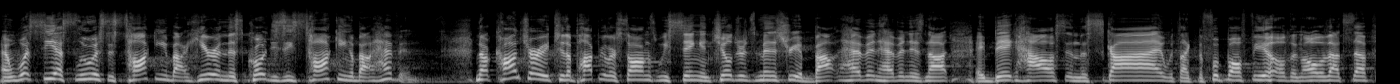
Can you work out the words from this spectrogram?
And what C.S. Lewis is talking about here in this quote is he's talking about heaven. Now, contrary to the popular songs we sing in children's ministry about heaven, heaven is not a big house in the sky with like the football field and all of that stuff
